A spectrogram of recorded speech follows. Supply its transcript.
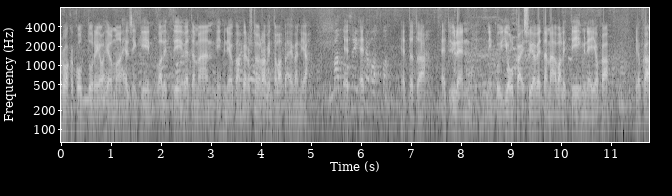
ruokakulttuuriohjelmaa Helsinkiin valittiin vetämään ihminen, joka on perustanut ravintolapäivän ja et, et, et, tota, et Ylen niin kuin, julkaisuja vetämään valittiin ihminen, joka, joka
